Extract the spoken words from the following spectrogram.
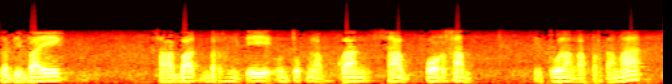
lebih baik sahabat berhenti untuk melakukan sub for sub. Itu langkah pertama.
